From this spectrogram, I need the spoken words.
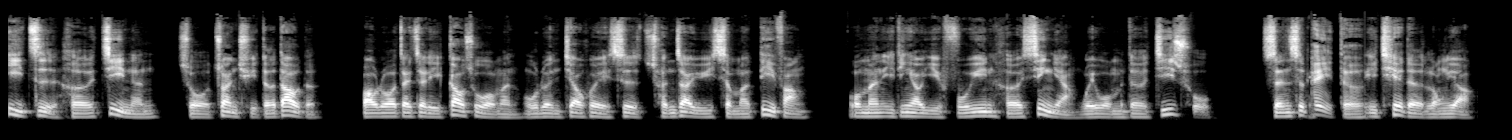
意志和技能所赚取得到的。”保罗在这里告诉我们：无论教会是存在于什么地方，我们一定要以福音和信仰为我们的基础。神是配得一切的荣耀，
